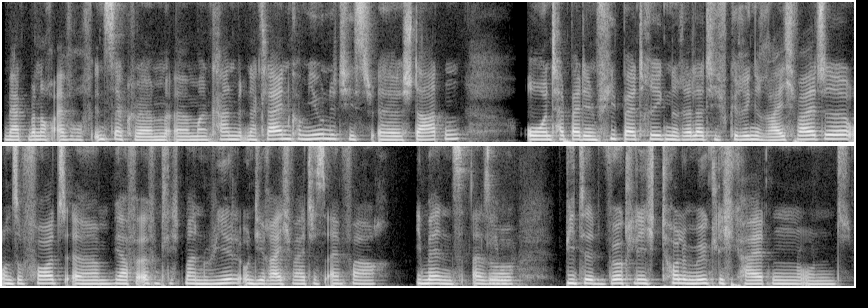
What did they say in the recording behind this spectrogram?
Merkt man auch einfach auf Instagram. Äh, man kann mit einer kleinen Community äh, starten und hat bei den Feedbeiträgen eine relativ geringe Reichweite und sofort ähm, ja, veröffentlicht man ein Reel und die Reichweite ist einfach immens. Also bietet wirklich tolle Möglichkeiten und.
